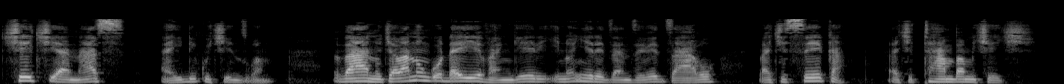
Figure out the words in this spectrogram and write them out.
chechi yanhasi haidi kuchinzwa. Vanhu chavanongoda ievhangeri inonyeredza nzeve dzavo vachiseka vachitamba muchechi.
